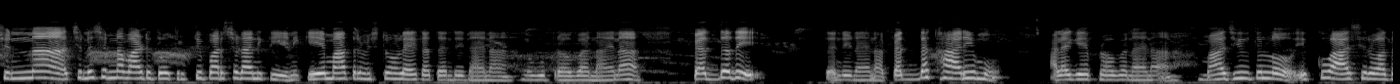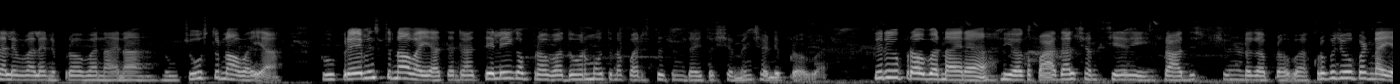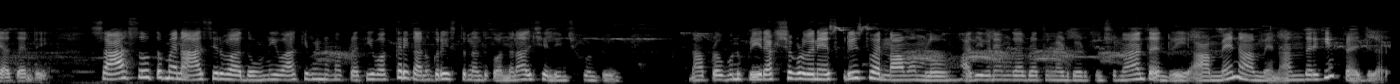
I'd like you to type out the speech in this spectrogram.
చిన్న చిన్న చిన్న వాటితో తృప్తిపరచడానికి నీకు ఏమాత్రం ఇష్టం లేక తండ్రి నాయన నువ్వు ప్రభా నాయన పెద్దది తండ్రి నాయన పెద్ద కార్యము. అలాగే ప్రభా నాయన మా జీవితంలో ఎక్కువ ఆశీర్వాదాలు ఇవ్వాలని ప్రభా నాయన నువ్వు చూస్తున్నావయ్యా నువ్వు ప్రేమిస్తున్నావయ్యా తండ్రి. తెలియక ప్రభా దూరమవుతున్న పరిస్థితిని దయతో క్షమించండి ప్రభా తిరిగి ప్రభా నాయన నీ యొక్క పాదాలు చెంత చేరి ప్రార్థిస్తుండగా ప్రభా. కృప చూపండి అయ్యా తండ్రి. శాశ్వతమైన ఆశీర్వాదం నీ వాక్యం వింటున్న ప్రతి ఒక్కరికి అనుగ్రహిస్తున్నందుకు వందనాలు చెల్లించుకుంటూ నా ప్రభును ప్రియరక్షకుడు అనే క్రీస్తు వారి నామంలో అది వినయంగా బ్రతం నడిపెడుతున్నాను తండ్రి. Amen amen. అందరికీ ప్రైజ్లాడు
